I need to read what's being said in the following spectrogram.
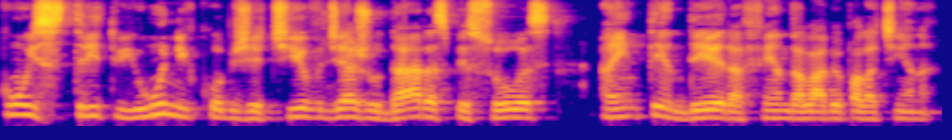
com o estrito e único objetivo de ajudar as pessoas a entender a fenda lábio-palatina.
